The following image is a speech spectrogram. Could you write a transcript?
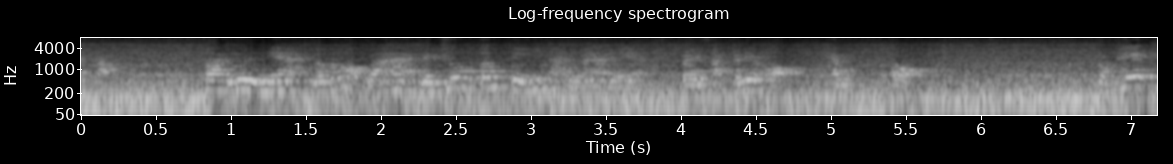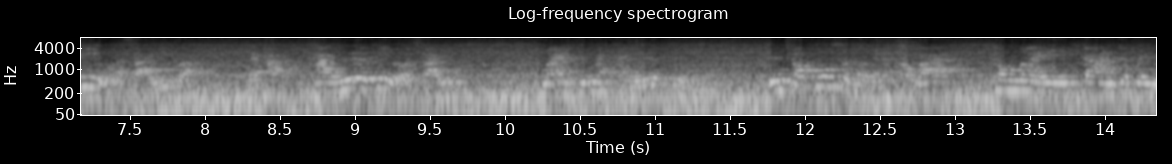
นะครับก่อนอื่นเนี่ยเราต้องบอกว่าในช่วงต้นปีที่ผ่านมาเนี่ยบริษัทก็ได้ออกแคมออกประเภทที่อยู่อาศัยดีกว่านะคะทางเลือกที่อยู่อาศัย ใหม่ขึ้นมาทางเลือกหนึ่งฉันชอบพูดเสมอนะคะว่าทำไมการจะเป็น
